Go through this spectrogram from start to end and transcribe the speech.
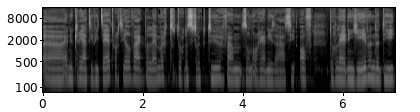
uh, en je creativiteit wordt heel vaak belemmerd door de structuur van zo'n organisatie of door leidinggevenden die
